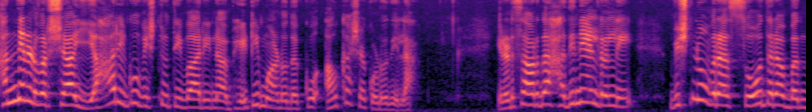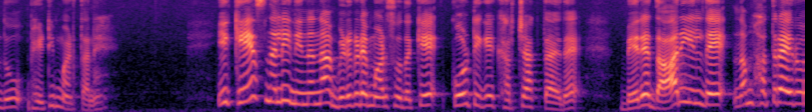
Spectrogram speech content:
ಹನ್ನೆರಡು ವರ್ಷ ಯಾರಿಗೂ ವಿಷ್ಣು ತಿವಾರಿನ ಭೇಟಿ ಮಾಡೋದಕ್ಕೂ ಅವಕಾಶ ಕೊಡೋದಿಲ್ಲ ಎರಡು ಸಾವಿರದ ಹದಿನೇಳರಲ್ಲಿ ವಿಷ್ಣು ಅವರ ಸೋದರ ಬಂದು ಭೇಟಿ ಮಾಡ್ತಾನೆ ಈ ಕೇಸ್ನಲ್ಲಿ ನಿನ್ನನ್ನು ಬಿಡುಗಡೆ ಮಾಡಿಸೋದಕ್ಕೆ ಕೋರ್ಟಿಗೆ ಖರ್ಚಾಗ್ತಾ ಇದೆ. ಬೇರೆ ದಾರಿ ಇಲ್ಲದೆ ನಮ್ಮ ಹತ್ರ ಇರೋ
